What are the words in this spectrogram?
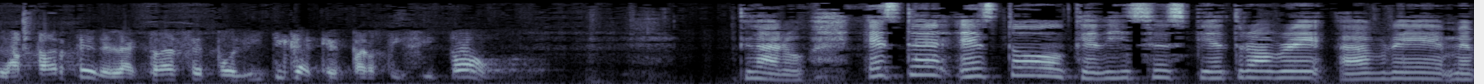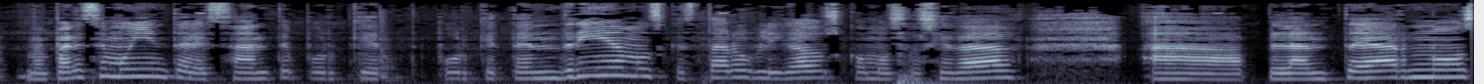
la parte de la clase política que participó. Claro, este, esto que dices, Pietro, abre, abre, me, me, parece muy interesante porque, porque tendríamos que estar obligados como sociedad a plantearnos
